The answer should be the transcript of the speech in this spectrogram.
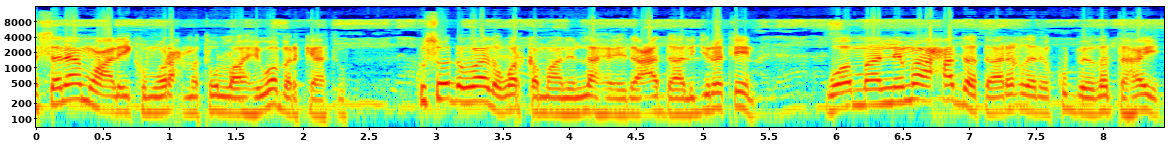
السلام عليكم ورحمة الله وبركاته. كسود هذا ورك مال الله إذا عدى لجرتين. ومال لما حدا تاريخ ذلك هاي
